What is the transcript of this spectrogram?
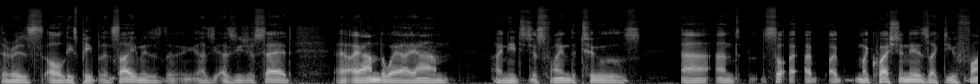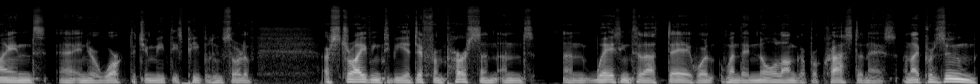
there is all these people inside me, as, as you just said. Uh, I am the way I am. I need to just find the tools. Uh, and so, I, I, my question is, like, do you find uh, in your work that you meet these people who sort of are striving to be a different person and and waiting to that day where when they no longer procrastinate? And I presume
